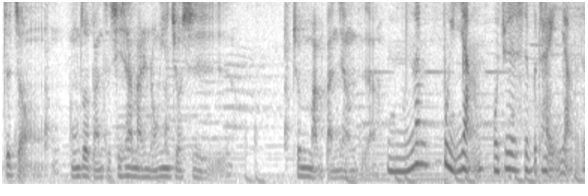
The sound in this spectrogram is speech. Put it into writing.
这种工作班次其实还蛮容易，就是就满班这样子啊。嗯，那不一样，我觉得是不太一样的。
